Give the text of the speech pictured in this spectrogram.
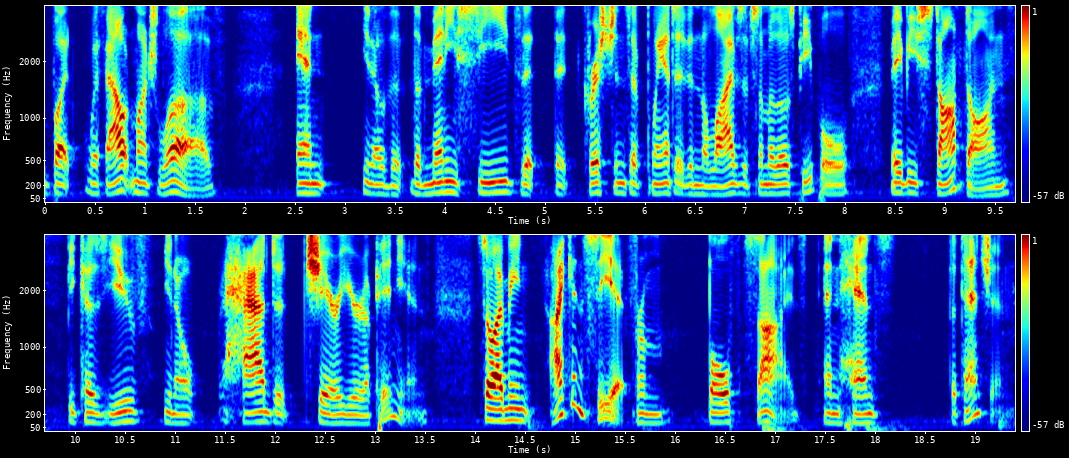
but without much love. And, you know, the, the many seeds that, that Christians have planted in the lives of some of those people may be stomped on because you've, you know, had to share your opinion. So, I mean, I can see it from both sides, and hence attention.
